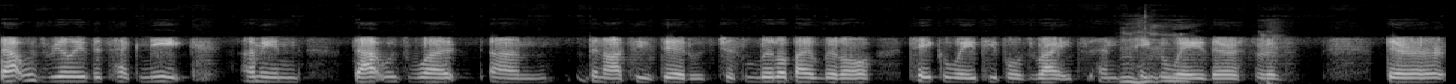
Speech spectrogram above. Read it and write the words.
that was really the technique. I mean, that was what um, the Nazis did was just little by little take away people's rights and take away their sort of their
